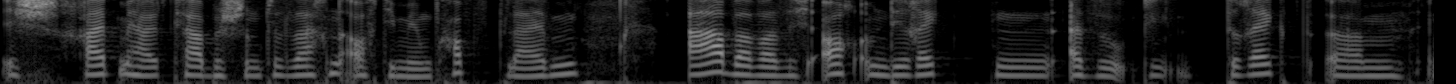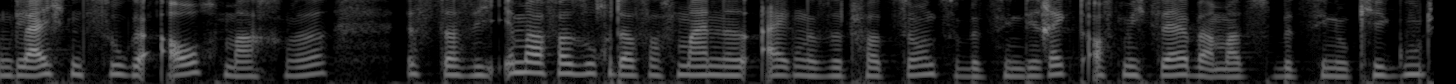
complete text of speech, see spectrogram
ich schreibe mir halt klar bestimmte Sachen auf, die mir im Kopf bleiben. Aber was ich auch im direkten, also direkt ähm, im gleichen Zuge auch mache, ist, dass ich immer versuche, das auf meine eigene Situation zu beziehen, direkt auf mich selber mal zu beziehen. Okay, gut,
